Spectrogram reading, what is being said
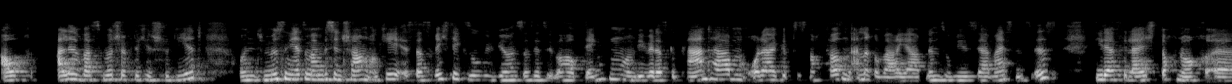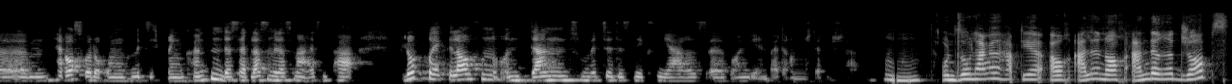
auch alle was Wirtschaftliches studiert und müssen jetzt mal ein bisschen schauen, okay, ist das richtig, so wie wir uns das jetzt überhaupt denken und wie wir das geplant haben oder gibt es noch tausend andere Variablen, so wie es ja meistens ist, die da vielleicht doch noch ähm, Herausforderungen mit sich bringen könnten. Deshalb lassen wir das mal als ein paar Pilotprojekte laufen und dann zur Mitte des nächsten Jahres äh, wollen wir in weiteren Städten starten. Mhm. Und so lange habt ihr auch alle noch andere Jobs,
